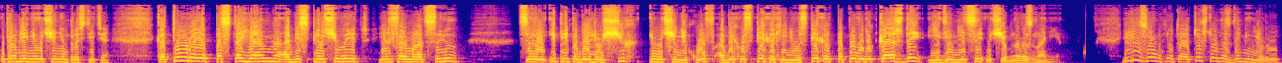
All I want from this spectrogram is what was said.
управления учением, простите, которая постоянно обеспечивает информацию и преподающих, и учеников об их успехах и неуспехах по поводу каждой единицы учебного знания. Или замкнутая, то, что у нас доминирует,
